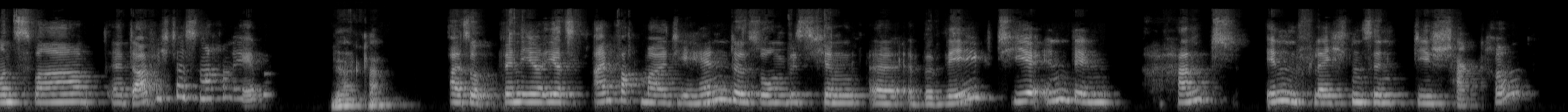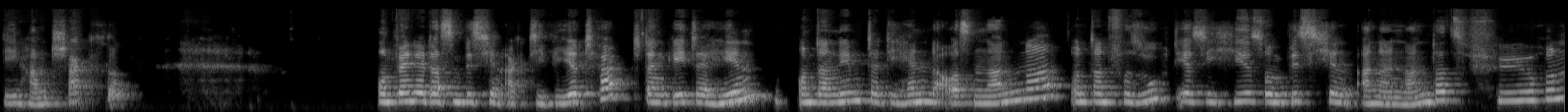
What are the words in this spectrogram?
Und zwar, äh, darf ich das machen eben? Ja, klar. Also, wenn ihr jetzt einfach mal die Hände so ein bisschen äh, bewegt, hier in den Handinnenflächen sind die Chakren, die Handchakren. Und wenn ihr das ein bisschen aktiviert habt, dann geht er hin und dann nehmt er die Hände auseinander und dann versucht ihr sie hier so ein bisschen aneinander zu führen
